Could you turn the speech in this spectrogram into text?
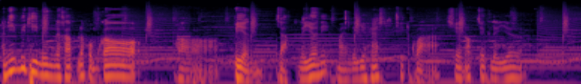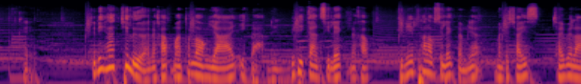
อันนี้วิธีหนึ่งนะครับ แล้วผมก็ เปลี่ยนจากเลเยอร์นี้มาเลเยอร์แฮชคลิกขวา chain object layer โอเคทีนี้แฮชที่เหลือนะครับมาทดลองย้ายอีกแบบหนึ่งวิธีการ select นะครับทีนี้ถ้าเรา select แบบนี้มันจะใช้ใช้เวลา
